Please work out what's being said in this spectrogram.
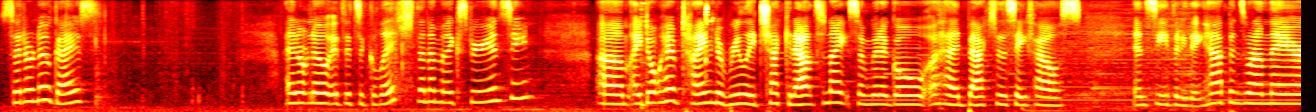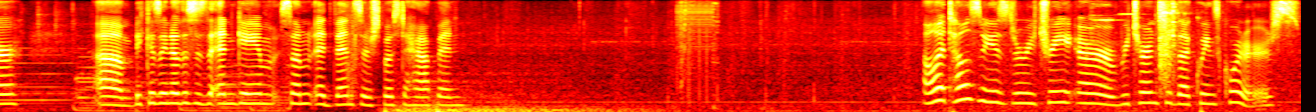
So I don't know, guys. I don't know if it's a glitch that I'm experiencing. Um, I don't have time to really check it out tonight, so I'm going to go ahead back to the safe house and see if anything happens when I'm there. Um, because I know this is the end game. Some events are supposed to happen. All it tells me is to retreat or return to the queen's quarters.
